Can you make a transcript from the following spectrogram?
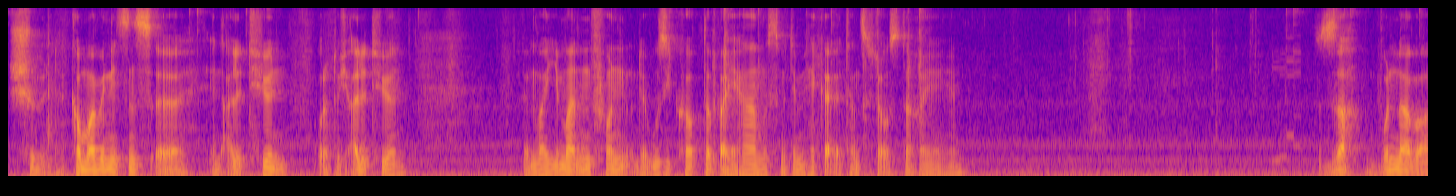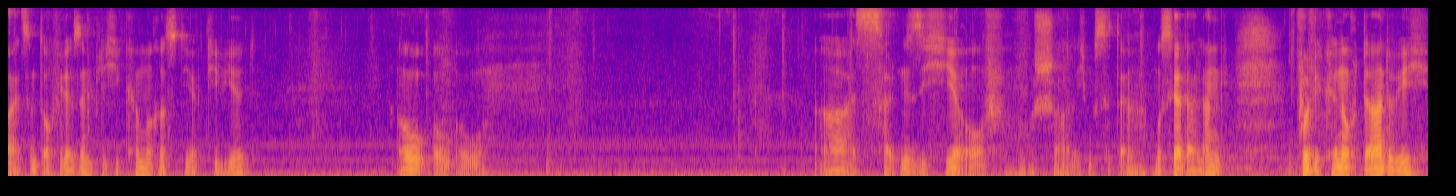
Schön. Da kommen wir wenigstens äh, in alle Türen oder durch alle Türen wenn wir jemanden von der Uzi Corp dabei haben, ist mit dem Hacker, der tanzt aus der Reihe hier. So, wunderbar. Jetzt sind auch wieder sämtliche Kameras deaktiviert. Oh, oh, oh. Ah, jetzt halten sie sich hier auf. Oh, schade, ich muss, da, muss ja da lang. Obwohl, wir können auch da durch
